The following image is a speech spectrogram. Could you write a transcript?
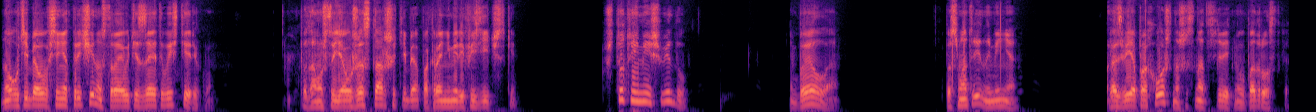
Но у тебя вовсе нет причин устраивать из-за этого истерику. Потому что я уже старше тебя, по крайней мере, физически. Что ты имеешь в виду? Белла, посмотри на меня. Разве я похож на шестнадцатилетнего подростка?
